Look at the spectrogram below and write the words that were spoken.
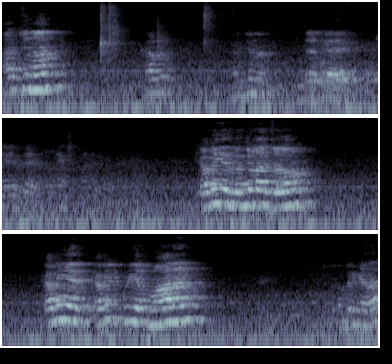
அர்ஜுனன் கவி- அர்ஜுனன். கவிஞர் வெங்கடாச்சலம் கவிஞர் கவிப்புயல் மாறன் வந்திருக்காரா?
